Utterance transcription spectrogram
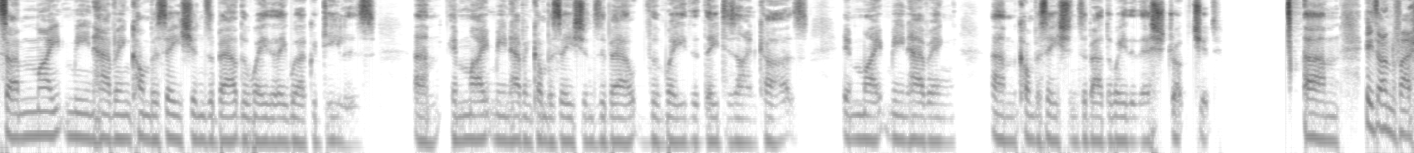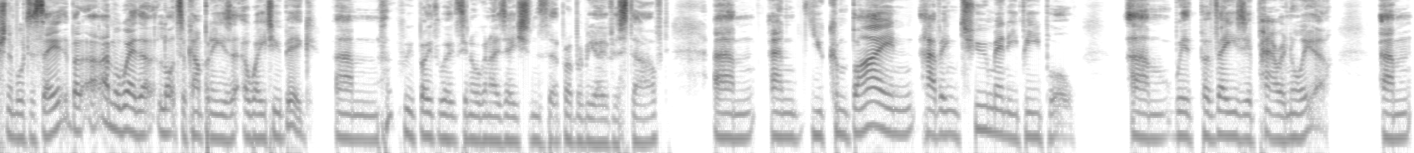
so it might mean having conversations about the way that they work with dealers. Um, it might mean having conversations about the way that they design cars. It might mean having um, conversations about the way that they're structured. Um, it's unfashionable to say it, but I'm aware that lots of companies are way too big. Um, we both worked in organizations that are probably overstaffed. Um, and you combine having too many people um, with pervasive paranoia. Um,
